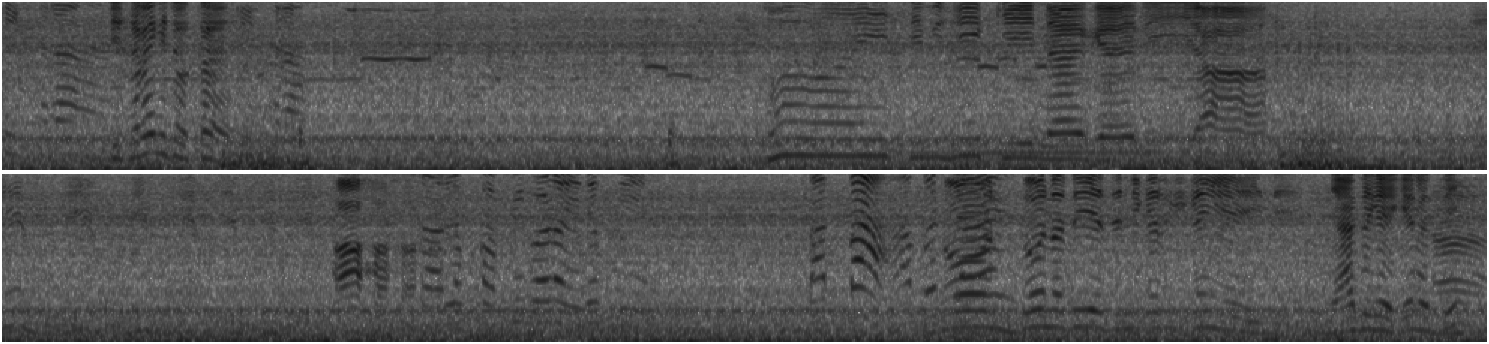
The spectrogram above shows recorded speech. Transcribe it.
तीसरा है। तीसरा है कि चौथा है तीसरा हाय शिव जी की नगरिया। आ हा हा। तालाब काफ़ी बड़ा है पापा अब दो दो नदी है निकल के गई है यहाँ से गए क्या नदी? हाँ।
